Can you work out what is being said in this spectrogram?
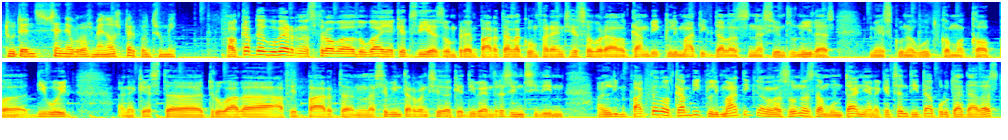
tu tens 100 euros menys per consumir. El cap de govern es troba a Dubai aquests dies, on pren part en la conferència sobre el canvi climàtic de les Nacions Unides, més conegut com a COP18. En aquesta trobada ha fet part en la seva intervenció d'aquest divendres incidint en l'impacte del canvi climàtic en les zones de muntanya. En aquest sentit ha aportat dades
